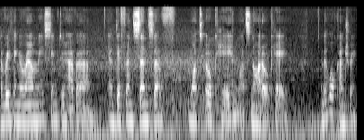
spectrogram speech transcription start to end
Everything around me seemed to have a, a different sense of what's okay and what's not okay in the whole country.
